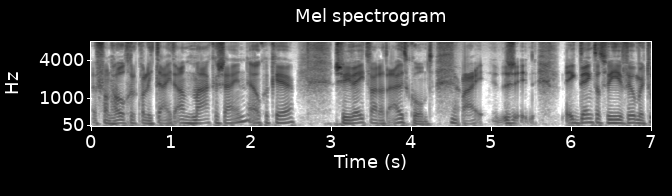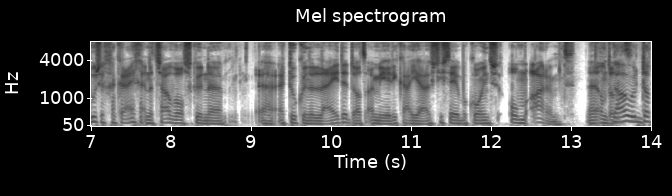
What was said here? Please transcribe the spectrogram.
van hogere kwaliteit aan het maken zijn, elke keer. Dus wie weet waar dat uitkomt. Ja. Maar dus, ik denk dat we hier veel meer toezicht gaan krijgen. En het zou wel eens kunnen, eh, ertoe kunnen leiden dat Amerika juist die stablecoins omarmt. Eh, omdat Nou, dat,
